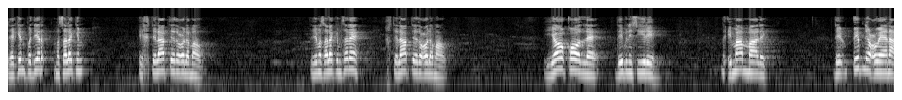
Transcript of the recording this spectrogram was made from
لیکن په دې مسله کې اختلاف ته د علماو دې مسله کې څه ده اختلاف ته د علماو یو قول له ابن سیرین د امام مالک د ابن عوینه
